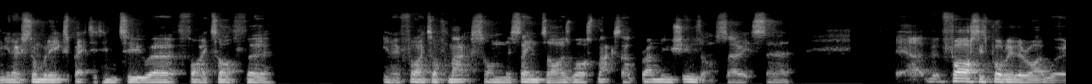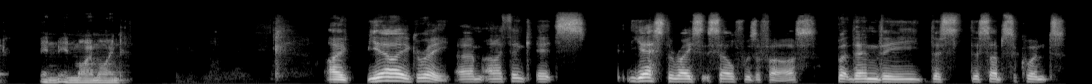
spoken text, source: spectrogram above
you know, somebody expected him to uh, fight off, uh, you know, fight off Max on the same tyres whilst Max had brand new shoes on. So it's uh, fast is probably the right word in in my mind. I yeah, I agree, um, and I think it's yes, the race itself was a farce, but then the the, the subsequent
